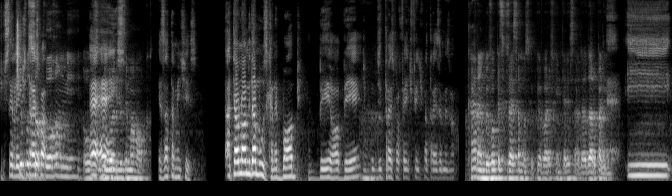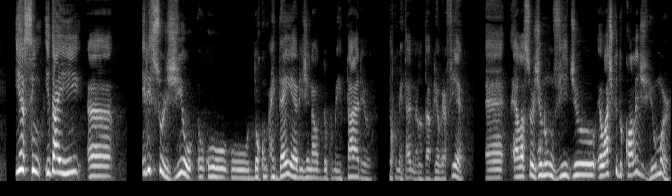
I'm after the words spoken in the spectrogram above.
Tipo, você lê tipo de trás Socorram-me ou é, é isso. Marrocos. Exatamente isso. Até o nome da música, né? Bob, B-O-B, tipo, de trás pra frente, frente pra trás é a mesma coisa. Caramba, eu vou pesquisar essa música, porque agora eu fiquei interessado. Eu adoro palíndromo. É, e, e assim, e daí. Uh, ele surgiu, o, o, o a ideia original do documentário, documentário não, da biografia, é, ela surgiu num vídeo, eu acho que do College Humor,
